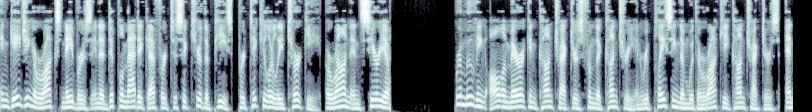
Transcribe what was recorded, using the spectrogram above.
Engaging Iraq's neighbors in a diplomatic effort to secure the peace, particularly Turkey, Iran and Syria Removing all American contractors from the country and replacing them with Iraqi contractors, and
